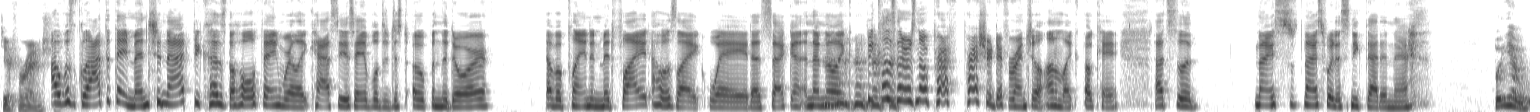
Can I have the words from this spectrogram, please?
differential. I was glad that they mentioned that because the whole thing where like Cassie is able to just open the door of a plane in mid-flight, I was like, wait a second, and then they're like, because there's no pre- pressure differential, and I'm like, okay, that's the nice nice way to sneak that in there. But yeah,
